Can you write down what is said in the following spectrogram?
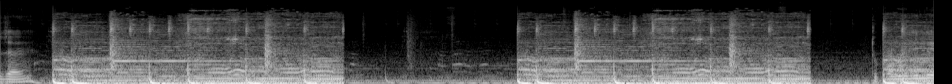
করা যায়। একটু কমে দিলে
